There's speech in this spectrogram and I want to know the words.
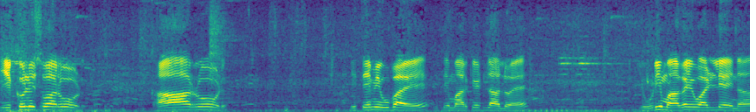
एकोणीसवा रोड घार रोड. इथे मी उभा आहे इथे मार्केटला आलो आहे. एवढी महागाई वाढली आहे ना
